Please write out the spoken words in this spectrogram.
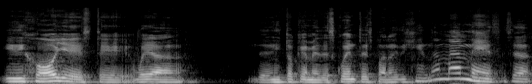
Y dijo, oye, este, voy a. Necesito que me descuentes para. Y dije, no mames. O sea.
